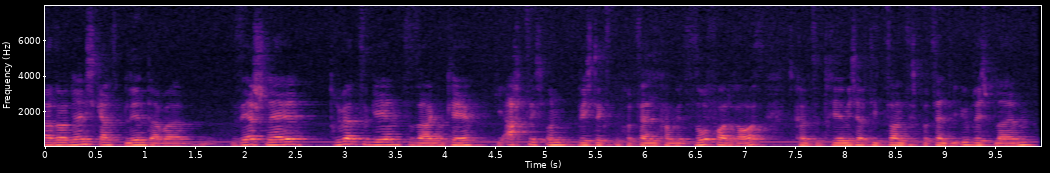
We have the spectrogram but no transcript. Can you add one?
also nicht ganz blind, aber sehr schnell drüber zu gehen, zu sagen, okay, die 80 unwichtigsten Prozent kommen jetzt sofort raus. Ich konzentriere mich auf die 20 Prozent, die übrig bleiben.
